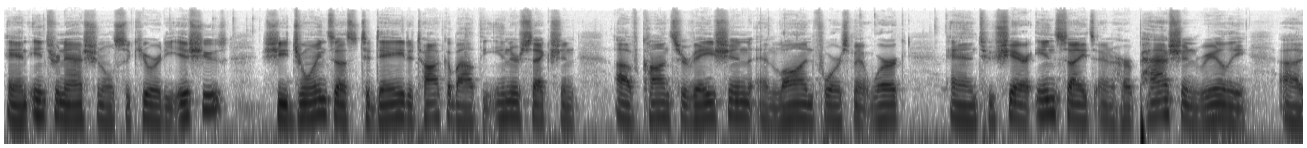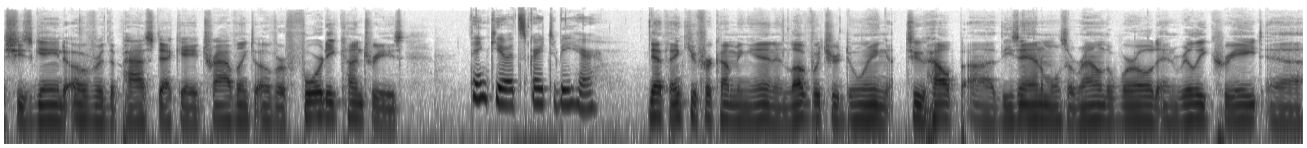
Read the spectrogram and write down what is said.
and international security issues. She joins us today to talk about the intersection of conservation and law enforcement work and to share insights and her passion, really, uh, she's gained over the past decade, traveling to over 40 countries. Thank you. It's great to be here. Yeah, thank you for coming in and love what you're doing to help uh, these animals around the world and really create uh,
